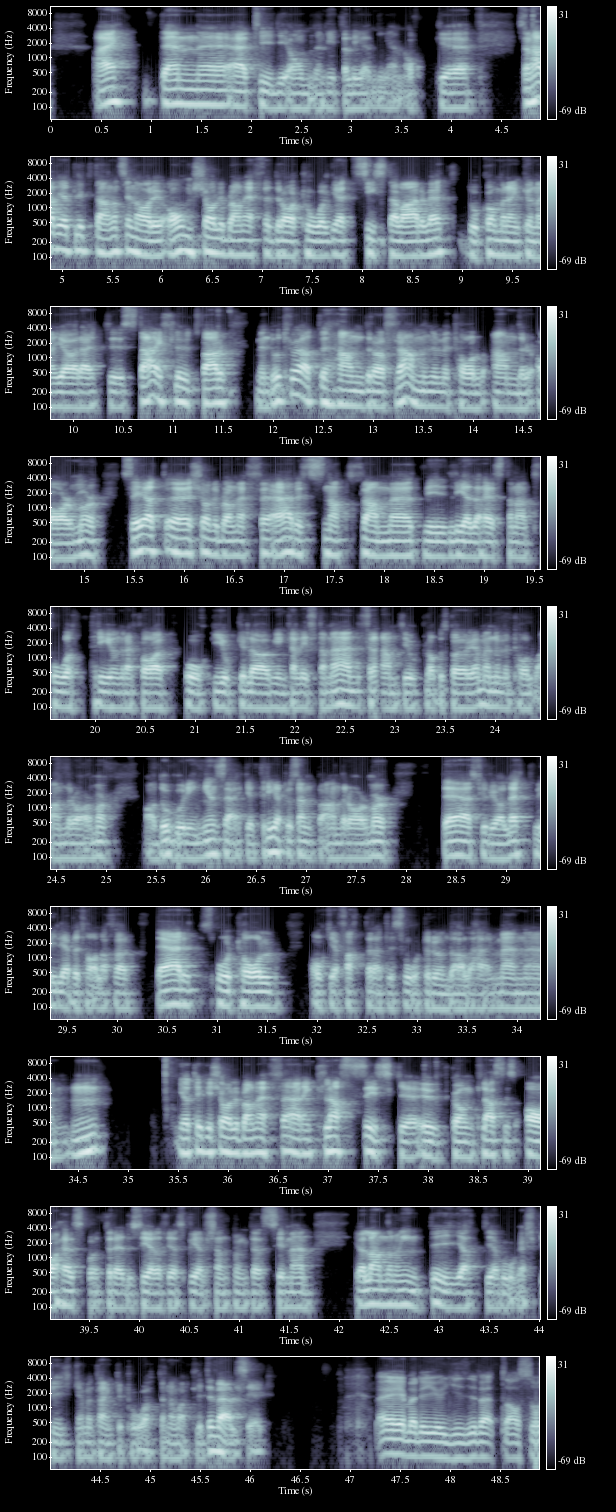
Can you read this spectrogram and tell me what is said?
nej, den eh, är tidig om den hittar ledningen och eh, Sen hade jag ett litet annat scenario. Om Charlie Brown F drar tåget sista varvet, då kommer den kunna göra ett eh, starkt slutvarv. Men då tror jag att han drar fram nummer 12 Under Armour. Säg att eh, Charlie Brown F är snabbt framme vid ledarhästarna 200-300 kvar och Jocke Löfgren kan lyfta med fram till upploppets början med nummer 12 Under Armour. Ja, då går ingen säker. 3% på Under Armour. Det skulle jag lätt vilja betala för. Det är spår 12 och jag fattar att det är svårt att runda alla här, men eh, mm, jag tycker Charlie Brown F är en klassisk eh, utgång, klassisk A-häst på ett reducerat via Spelkänt.se. men jag landar nog inte i att jag vågar spika med tanke på att den har varit lite väl seg. Nej, men det är ju givet. Alltså,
